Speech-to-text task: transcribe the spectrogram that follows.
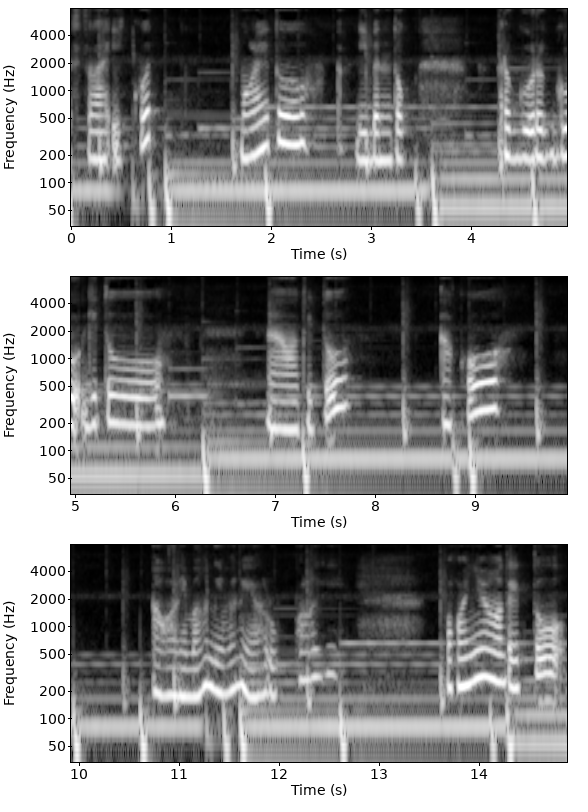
Setelah ikut mulai tuh dibentuk regu-regu gitu. Nah waktu itu aku awalnya banget gimana ya lupa lagi. Pokoknya waktu itu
